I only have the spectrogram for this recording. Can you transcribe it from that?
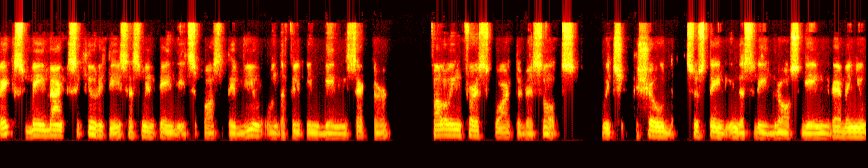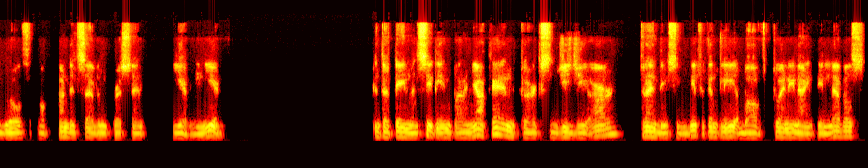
picks, Maybank Securities has maintained its positive view on the Philippine gaming sector following first quarter results, which showed sustained industry gross gaming revenue growth of 107% year-on-year. Entertainment City in Parañaque and Clark's GGR trending significantly above 2019 levels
